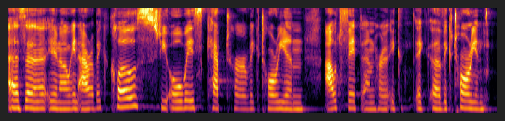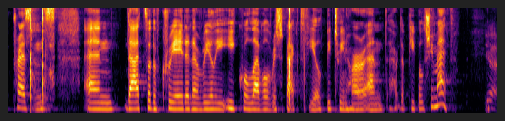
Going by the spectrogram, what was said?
as a you know in arabic clothes. She always kept her victorian outfit and her uh, victorian presence and that sort of created a really equal level respect field between her and her, the people she met. Yeah.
